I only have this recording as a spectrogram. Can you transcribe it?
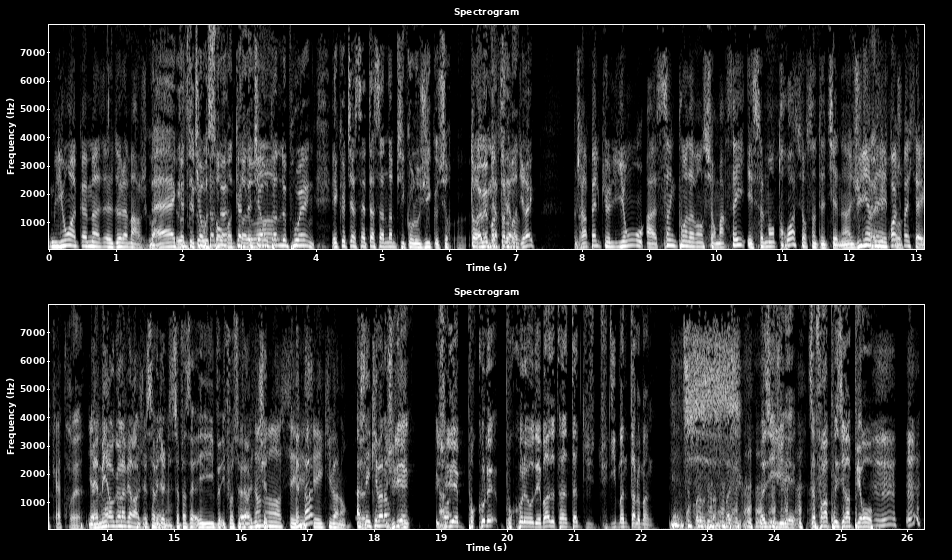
Lyon a quand même euh, de la marge. Quoi. Bah, quand tu as autant, de, mentalement. points et que tu as cet ascendant psychologique sur ton Ouais, mais adversaire mentalement. en direct, Je rappelle que Lyon a 5 points d'avance sur Marseille et seulement 3 sur Saint-Etienne. Hein. Julien Ouais, Veneto. Trois, je crois qu'il y avait quatre. Ouais. Il y a un meilleur goal à ça veut dire qu'il se fasse, il il faut se faire Euh, non, non, c'est équivalent. Ah, c'est équivalent? Julien, Ah Julien, pour coller, pour coller au débat, de temps en temps, tu, tu dis mentalement. Vas-y, vas-y, Julien. Ça fera plaisir à Pierrot.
